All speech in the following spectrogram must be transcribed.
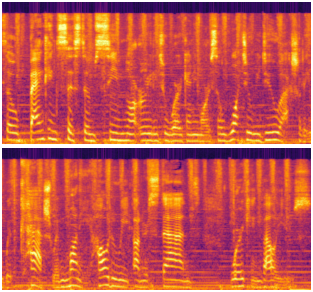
So banking systems seem not really to work anymore. So what do we do actually with cash, with money? How do we understand working values,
